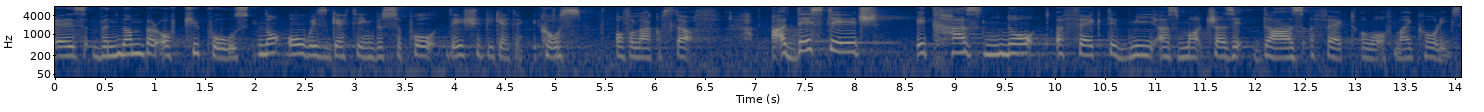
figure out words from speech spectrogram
is the number of pupils not always getting the support they should be getting because of a lack of staff. At this stage, it has not affected me as much as it does affect a lot of my colleagues.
